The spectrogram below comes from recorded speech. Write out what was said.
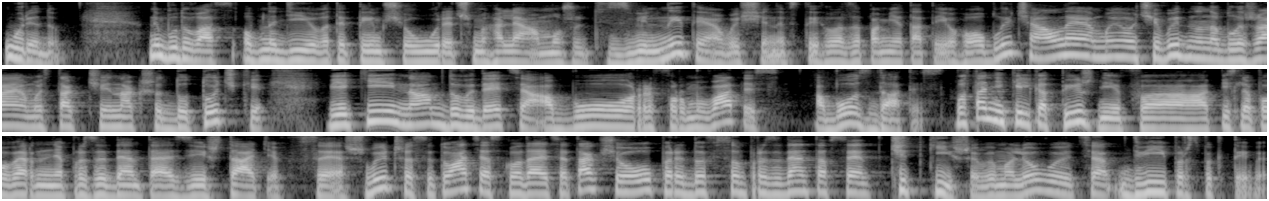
уряду. Не буду вас обнадіювати тим, що уряд Шмигаля можуть звільнити, а ви ще не встигли запам'ятати його обличчя. Але ми очевидно наближаємось так чи інакше до точки, в якій нам доведеться або реформуватись або здатись в останні кілька тижнів після повернення президента зі штатів все швидше. Ситуація складається так, що перед офісом президента все чіткіше вимальовуються дві перспективи.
